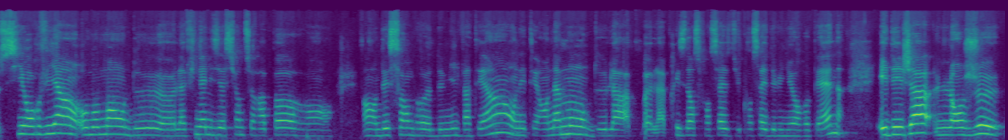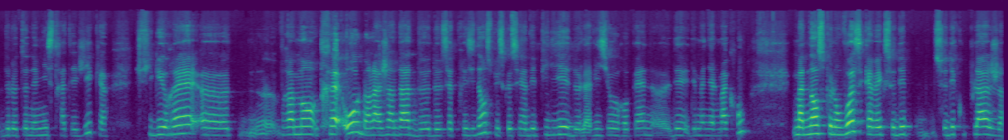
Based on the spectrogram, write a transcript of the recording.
si on revient au moment de la finalisation de ce rapport en, décembre 2021. On était en amont de la, présidence française du Conseil de l'Union européenne et déjà l'enjeu de l'autonomie stratégique figurait euh, vraiment très haut dans l'agenda de, cette présidence puisque c'est un des piliers de la vision européenne euh, d'Emmanuel Macron. Maintenant, ce que l'on voit, c'est qu'avec ce, découplage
